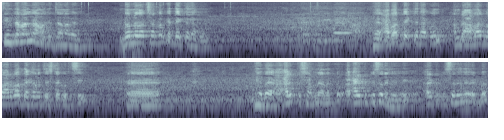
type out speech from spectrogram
চিনতে পারলে আমাদের জানাবেন। ধন্যবাদ সকলকে, দেখতে থাকুন। হ্যাঁ আবার দেখতে থাকুন, আমরা আবার বারবার দেখানোর চেষ্টা করছি। হ্যাঁ ভাই, আরেকটু সামনে আনেন তো, আরেকটু পিছনে নেন আরেকটু পিছনে নেন একবার।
